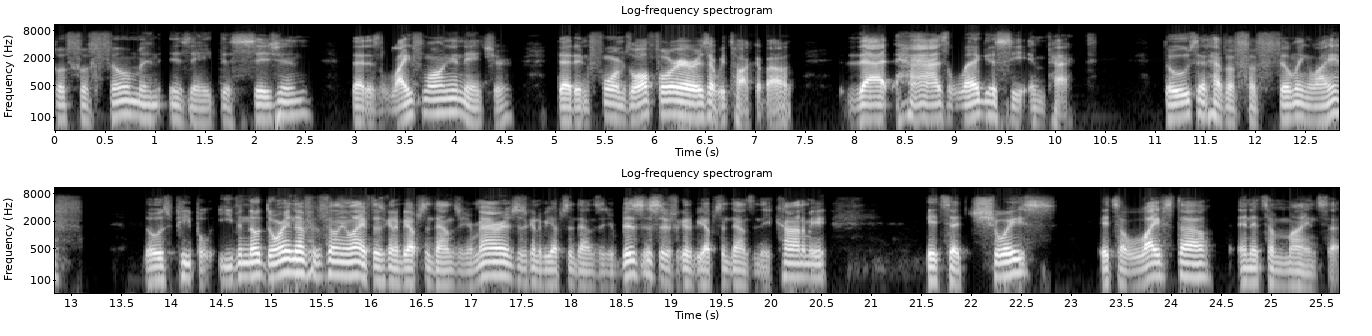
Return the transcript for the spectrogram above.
But fulfillment is a decision that is lifelong in nature, that informs all four areas that we talk about, that has legacy impact. Those that have a fulfilling life, those people, even though during that fulfilling life, there's going to be ups and downs in your marriage, there's going to be ups and downs in your business, there's going to be ups and downs in the economy. It's a choice, it's a lifestyle, and it's a mindset.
